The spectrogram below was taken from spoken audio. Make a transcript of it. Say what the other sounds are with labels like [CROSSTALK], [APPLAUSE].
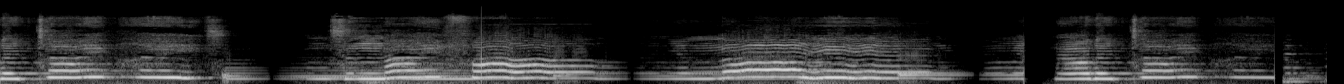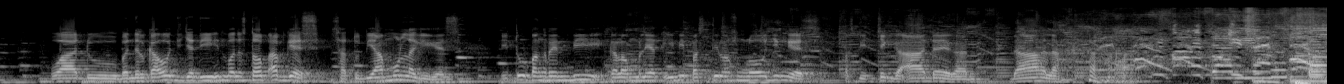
the time waits tonight and you're not here. Now the time. Waduh, bandel kau dijadiin bonus top up guys Satu diamond lagi guys Itu Bang Randy kalau melihat ini pasti langsung login guys Pas dicek gak ada ya kan Dah lah [LAUGHS]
